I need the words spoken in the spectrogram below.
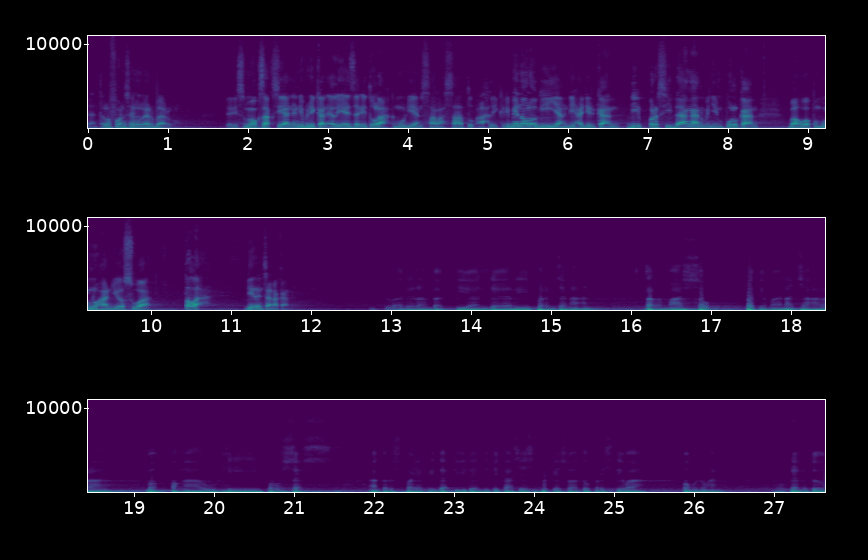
dan telepon seluler baru. Dari semua kesaksian yang diberikan Eliezer itulah kemudian salah satu ahli kriminologi yang dihadirkan di persidangan menyimpulkan bahwa pembunuhan Yosua telah direncanakan itu adalah bagian dari perencanaan termasuk bagaimana cara proses agar supaya tidak diidentifikasi sebagai suatu peristiwa pembunuhan. Dan itu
